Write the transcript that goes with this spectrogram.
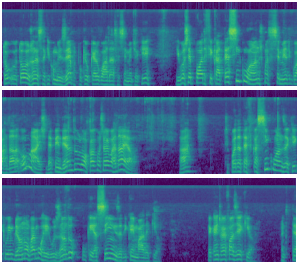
Tô, eu estou usando essa aqui como exemplo porque eu quero guardar essa semente aqui. E você pode ficar até 5 anos com essa semente guardada ou mais, dependendo do local que você vai guardar ela. Tá? Você pode até ficar 5 anos aqui que o embrião não vai morrer, usando o que? A cinza de queimada aqui, ó. O que, é que a gente vai fazer aqui, ó? A gente tem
